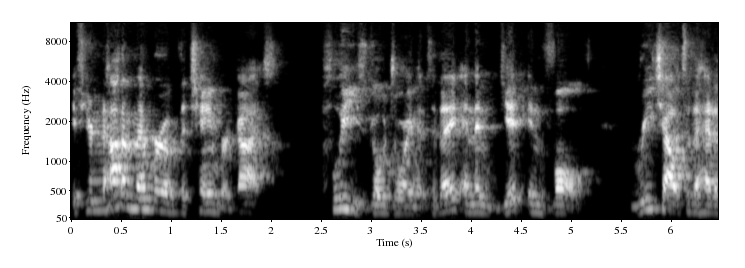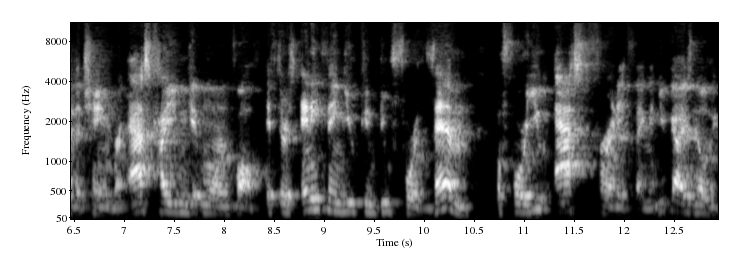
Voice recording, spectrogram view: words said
if you're not a member of the chamber, guys, please go join it today and then get involved. Reach out to the head of the chamber. Ask how you can get more involved. If there's anything you can do for them before you ask for anything. And you guys know the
